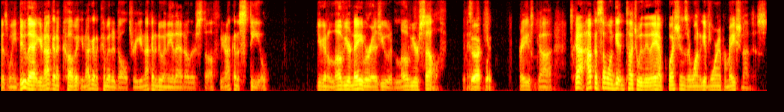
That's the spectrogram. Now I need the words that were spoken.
Because when you do that, you're not going to covet, you're not going to commit adultery, you're not going to do any of that other stuff, you're not going to steal. You're going to love your neighbor as you would love yourself. Exactly. And praise God. Scott, how can someone get in touch with you? They have questions or want to get more information on this.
